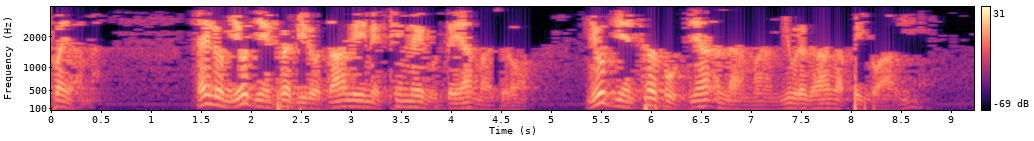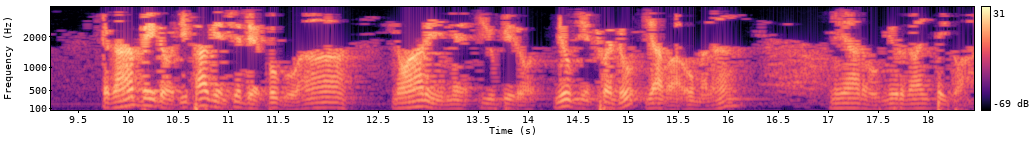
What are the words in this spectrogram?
ထွက်ရမှာအဲလိုမြို့ပြင်ထွက်ပြီးတော့သားလေးနဲ့ထင်းလေးကိုတည်ရမှာဆိုတော့မြို့ပြင်ထွက်ဖို့ပြန်အလာမှာမြို့တကားကပိတ်သွားပြီတကားပိတ်တော့ဒီဖခင်ဖြစ်တဲ့ပုဂ္ဂိုလ်ဟာနွားရီနဲ့ယူပြီးတော့မြို့ပြင်ထွက်လို့ရပါဦးမလားမရတော့မြို့တကားကြီးပိတ်သွား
